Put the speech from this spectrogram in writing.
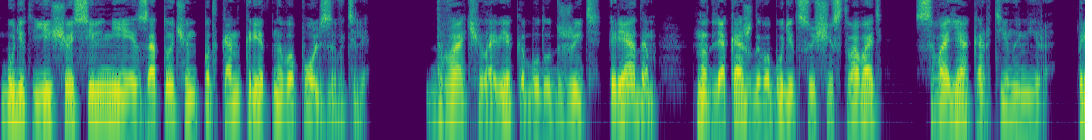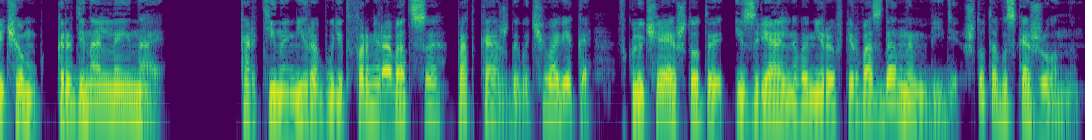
будет еще сильнее заточен под конкретного пользователя. Два человека будут жить рядом, но для каждого будет существовать своя картина мира, причем кардинально иная. Картина мира будет формироваться под каждого человека, включая что-то из реального мира в первозданном виде, что-то в искаженном,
